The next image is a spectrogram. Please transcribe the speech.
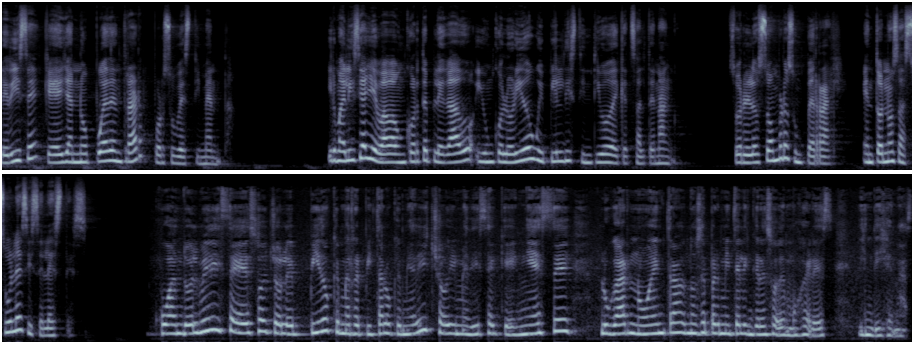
Le dice que ella no puede entrar por su vestimenta. Irmalicia llevaba un corte plegado y un colorido huipil distintivo de Quetzaltenango. Sobre los hombros un perraje, en tonos azules y celestes. Cuando él me dice eso, yo le pido que me repita lo que me ha dicho y me dice que en ese lugar no entra, no se permite el ingreso de mujeres indígenas.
